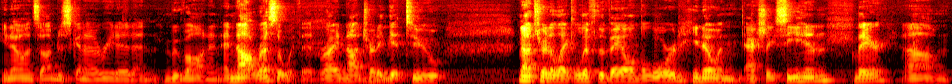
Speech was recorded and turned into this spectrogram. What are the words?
you know. And so I'm just going to read it and move on and, and not wrestle with it, right? Not try to get to, not try to like lift the veil on the Lord, you know, and actually see Him there. Um,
